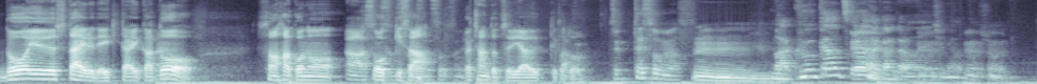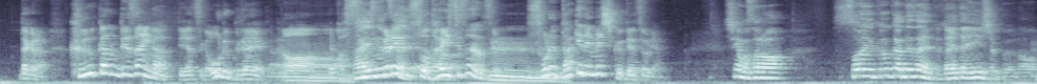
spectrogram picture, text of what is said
どういうスタイルでいきたいかと、その箱の大きさがちゃんと釣り合うってこと？絶対そう思います、うんうんまあ空間作らなあかんからなうん飲食店だったらうんだから空間デザイナーってやつがおるぐらいやからあやっぱあそれぐらいそう大切なんですようんそれだけで飯食ってやつおるやん。しかもそのそういう空間デザインって大体飲食の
